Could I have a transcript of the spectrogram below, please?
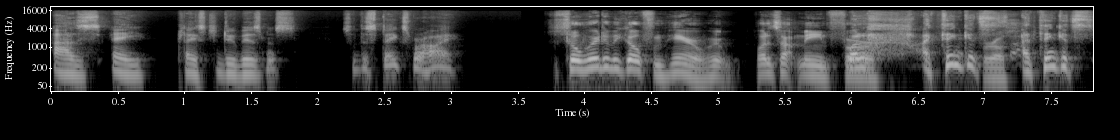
as a place to do business. So the stakes were high. So where do we go from here? Where, what does that mean for? well, I think it's? I think it's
